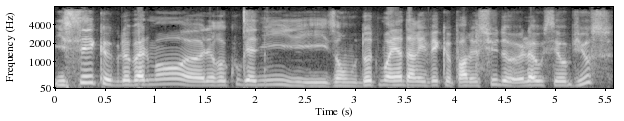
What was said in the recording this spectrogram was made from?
Il sait que globalement, euh, les Rokugani, ils ont d'autres moyens d'arriver que par le sud, euh, là où c'est obvious.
